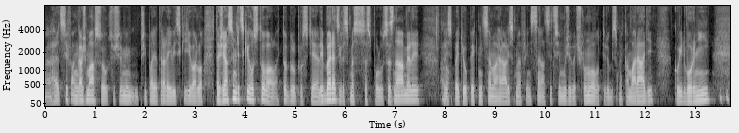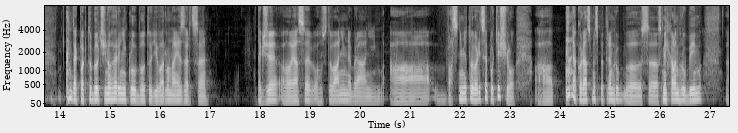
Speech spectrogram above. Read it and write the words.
herci v angažmá jsou, což je v mém případě teda Davidský divadlo. Takže já jsem vždycky hostoval, ať to byl prostě Liberec, kde jsme se spolu seznámili, tady s Péťou Pěknicem a hráli jsme v inscenaci Tři muži ve člunu a od té doby jsme kamarádi, jako dvorní. tak pak to byl činoherní klub, bylo to divadlo na Jezerce, takže eh, já se hostováním nebráním a vlastně mě to velice potěšilo. A akorát jsme s Petrem Hrub, eh, s, s Michalem Hrubým eh,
